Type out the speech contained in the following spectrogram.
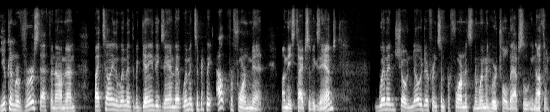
You can reverse that phenomenon by telling the women at the beginning of the exam that women typically outperform men on these types of exams. Women show no difference in performance than the women who are told absolutely nothing.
